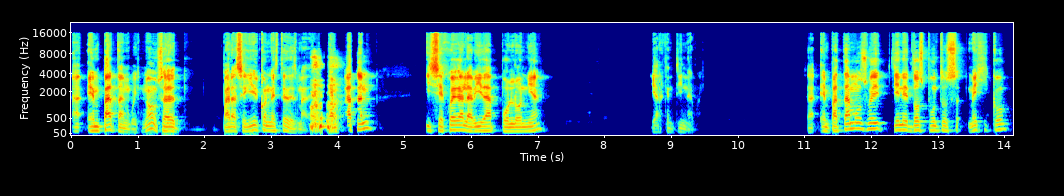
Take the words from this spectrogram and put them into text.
Ah, empatan, güey, ¿no? O sea, para seguir con este desmadre. empatan y se juega la vida Polonia y Argentina, güey. O sea, empatamos, güey, tiene dos puntos México,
